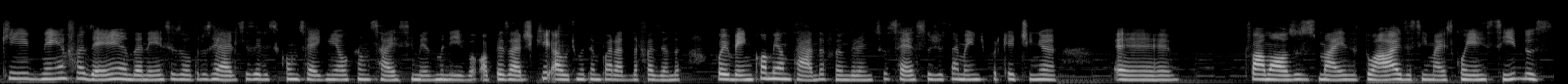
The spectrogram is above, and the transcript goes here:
que nem a Fazenda, nem esses outros realities, eles conseguem alcançar esse mesmo nível. Apesar de que a última temporada da Fazenda foi bem comentada, foi um grande sucesso, justamente porque tinha é, famosos mais atuais, assim, mais conhecidos.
